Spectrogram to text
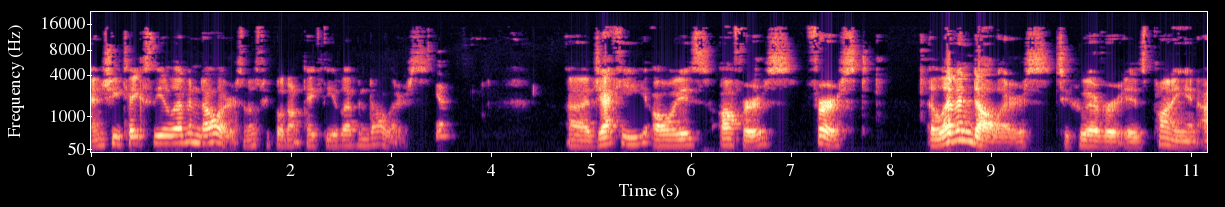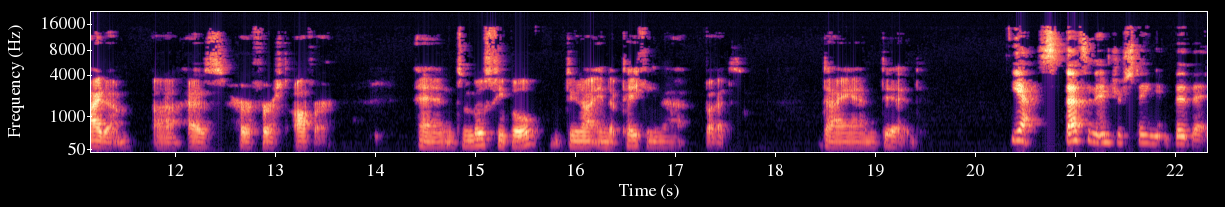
And she takes the eleven dollars. Most people don't take the eleven dollars. Yep. Uh, Jackie always offers first eleven dollars to whoever is pawning an item uh, as her first offer, and most people do not end up taking that, but Diane did. Yes, that's an interesting vivid.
